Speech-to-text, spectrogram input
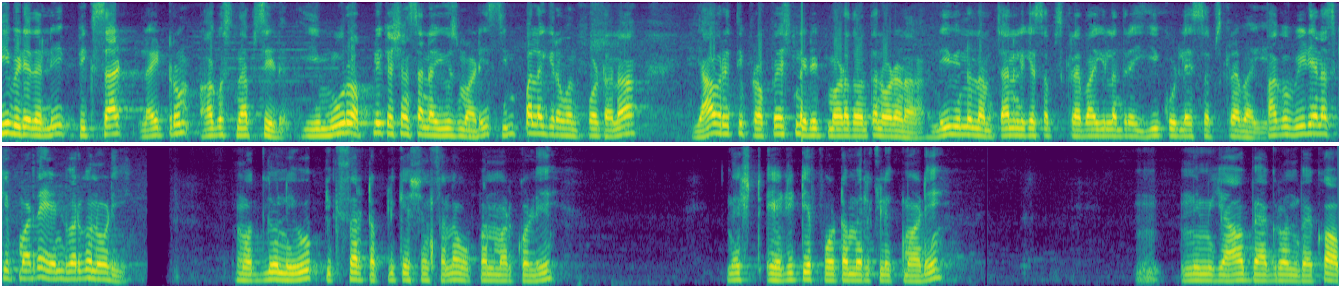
ಈ ವಿಡಿಯೋದಲ್ಲಿ ಪಿಕ್ಸಾರ್ಟ್ ಲೈಟ್ ರೂಮ್ ಹಾಗೂ ಸ್ನ್ಯಾಪ್ಸೀಡ್ ಈ ಮೂರು ಅಪ್ಲಿಕೇಶನ್ಸನ್ನು ಯೂಸ್ ಮಾಡಿ ಸಿಂಪಲ್ ಆಗಿರೋ ಒಂದು ಫೋಟೋನ ಯಾವ ರೀತಿ ಪ್ರೊಫೆಷನಲ್ ಎಡಿಟ್ ಮಾಡೋದು ಅಂತ ನೋಡೋಣ. ನೀವಿನ್ನು ನಮ್ಮ ಚಾನಲ್ಗೆ ಸಬ್ಸ್ಕ್ರೈಬ್ ಆಗಿಲ್ಲ ಅಂದರೆ ಈ ಕೂಡಲೇ ಸಬ್ಸ್ಕ್ರೈಬ್ ಆಗಿ. ಹಾಗೂ ವಿಡಿಯೋನ ಸ್ಕಿಪ್ ಮಾಡದೆ ಎಂಡ್ವರೆಗೂ ನೋಡಿ. ಮೊದಲು ನೀವು ಪಿಕ್ಸಾರ್ಟ್ ಅಪ್ಲಿಕೇಶನ್ಸನ್ನು ಓಪನ್ ಮಾಡ್ಕೊಳ್ಳಿ. ನೆಕ್ಸ್ಟ್ ಎಡಿಟ್ ಫೋಟೋ ಮೇಲೆ ಕ್ಲಿಕ್ ಮಾಡಿ. ನಿಮಗೆ ಯಾವ ಬ್ಯಾಕ್ಗ್ರೌಂಡ್ ಬೇಕೋ ಆ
